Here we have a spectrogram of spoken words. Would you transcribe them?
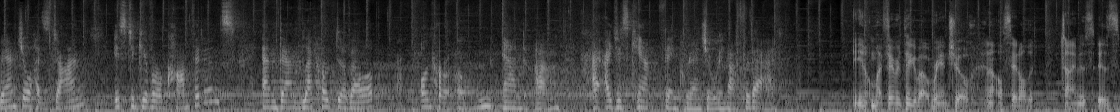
Rancho has done is to give her confidence and then let her develop on her own. And um, I, I just can't thank Rancho enough for that. You know, my favorite thing about Rancho, and I'll say it all the time, is, is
